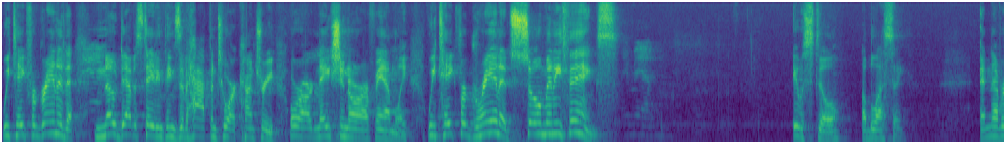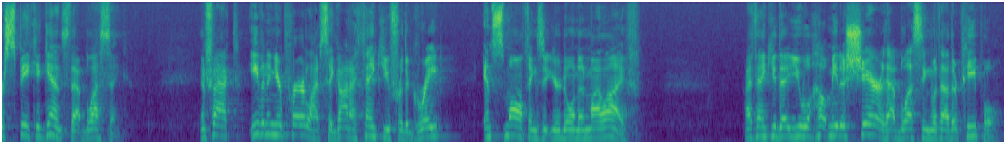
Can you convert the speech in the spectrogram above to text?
We take for granted that no devastating things have happened to our country or our nation or our family. We take for granted so many things. Amen. It was still a blessing. And never speak against that blessing. In fact, even in your prayer life, say, God, I thank you for the great and small things that you're doing in my life. I thank you that you will help me to share that blessing with other people.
